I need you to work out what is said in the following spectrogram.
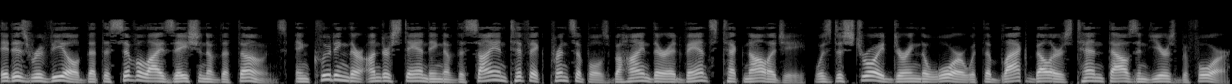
It is revealed that the civilization of the Thoans, including their understanding of the scientific principles behind their advanced technology, was destroyed during the war with the Black Bellers 10,000 years before.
